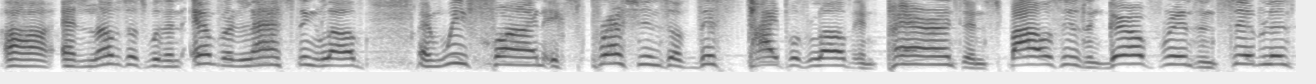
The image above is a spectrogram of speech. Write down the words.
uh, and loves us with an everlasting love. And we find expressions of this type of love in parents and spouses and girlfriends and siblings,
